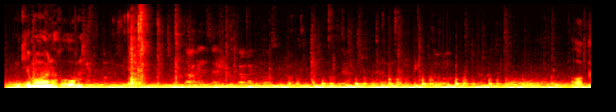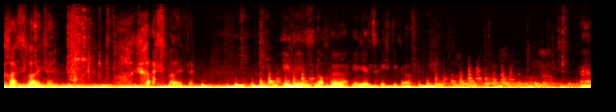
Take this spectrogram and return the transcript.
Dann gehen wir mal nach oben. Und da hätten sie rausgenommen. Oh, krass, Leute. Krass, Leute. Hier geht's noch höher. Hier geht's richtig ab. Ja.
